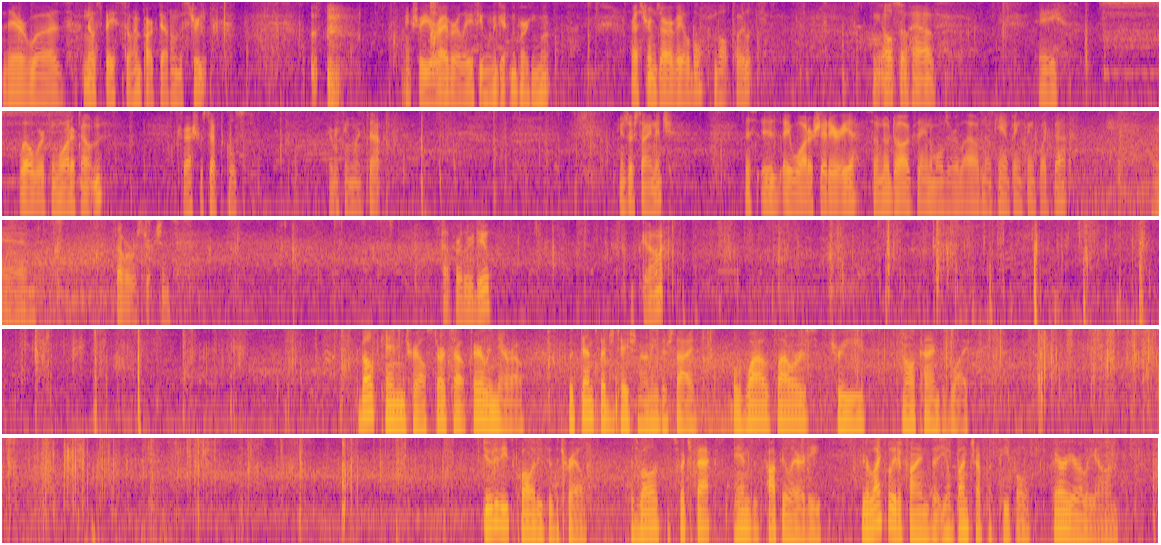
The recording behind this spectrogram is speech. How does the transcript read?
there was no space, so I'm parked out on the street. Make sure you arrive early if you want to get in the parking lot. Restrooms are available, vault toilets. We also have a well-working water fountain, trash receptacles, everything like that. Here's our signage. This is a watershed area, so no dogs, animals are allowed, no camping, things like that. And several restrictions. Without further ado, let's get on it. Bells Canyon Trail starts out fairly narrow, with dense vegetation on either side, full of wildflowers, trees, and all kinds of life. Due to these qualities of the trail, as well as the switchbacks and its popularity, you're likely to find that you'll bunch up with people very early on.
